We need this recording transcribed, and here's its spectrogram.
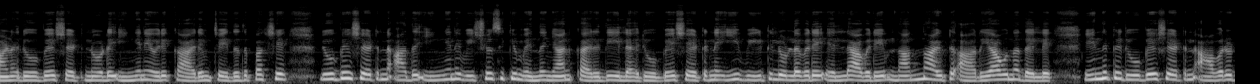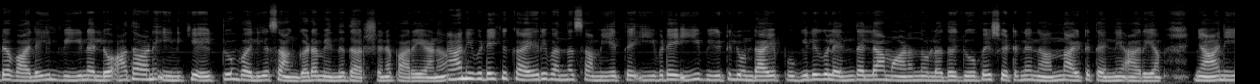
ആണ് രൂപേഷ് ഏട്ടനോട് ഇങ്ങനെ ഒരു കാര്യം ചെയ്തത്. പക്ഷേ രൂപേഷ് ഏട്ടൻ അത് ഇങ്ങനെ വിശ്വസിക്കും എന്ന് ഞാൻ കരുതിയില്ല. രൂപേഷ് ഏട്ടന് ഈ വീട്ടിലുള്ളവരെ എല്ലാവരെയും നന്നായിട്ട് അറിയാവുന്നതല്ലേ? എന്നിട്ട് രൂപേഷ് ഏട്ടൻ അവരുടെ വലയിൽ വീണല്ലോ? അതാണ് എനിക്ക് ഏറ്റവും വലിയ സങ്കടം എന്ന് ദർശന പറയാണ്. ഞാൻ ഇവിടേക്ക് കയറി വന്ന സമയത്ത് ഇവിടെ ഈ വീട്ടിലുണ്ടായ പുകിലുകൾ എന്തെല്ലാമാണെന്നുള്ളത് രൂപേഷ് ഏട്ടന് നന്നായിട്ട് തന്നെ അറിയാം. ഞാൻ ഈ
